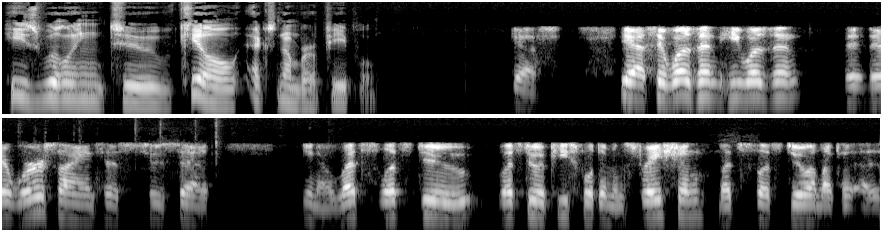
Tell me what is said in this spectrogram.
he's willing to kill X number of people. Yes. Yes, it wasn't, he wasn't, there were scientists who said, you know, let's let's do let's do a peaceful demonstration. Let's let's do it like a, a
